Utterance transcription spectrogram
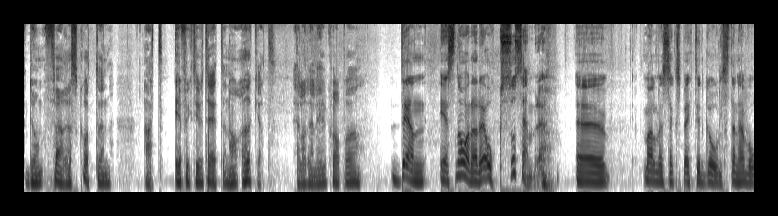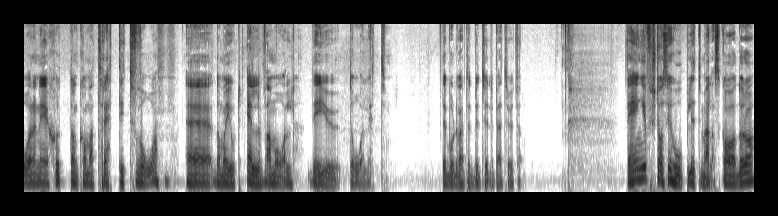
de färre skotten att effektiviteten har ökat? Eller den ligger kvar på? Den är snarare också sämre. Eh, Malmös expected goals den här våren är 17,32. Eh, de har gjort 11 mål. Det är ju dåligt. Det borde varit ett betydligt bättre utfall. Det hänger förstås ihop lite med alla skador, då,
